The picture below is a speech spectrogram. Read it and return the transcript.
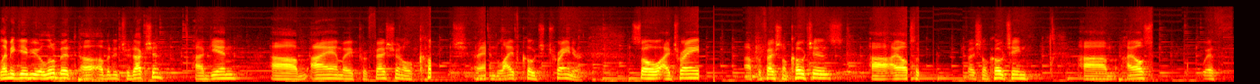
let me give you a little bit uh, of an introduction. Again, um, I am a professional coach and life coach trainer. So I train uh, professional coaches. Uh, I also professional coaching. Um, I also with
